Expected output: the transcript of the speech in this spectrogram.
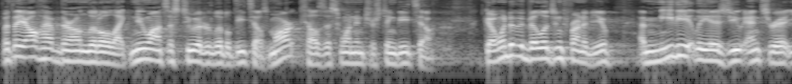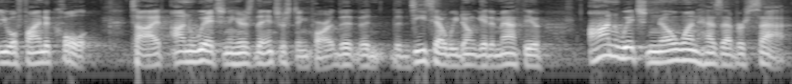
but they all have their own little like nuances to it or little details. Mark tells us one interesting detail. Go into the village in front of you. Immediately as you enter it, you will find a colt tied on which, and here's the interesting part, the, the, the detail we don't get in Matthew, on which no one has ever sat.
